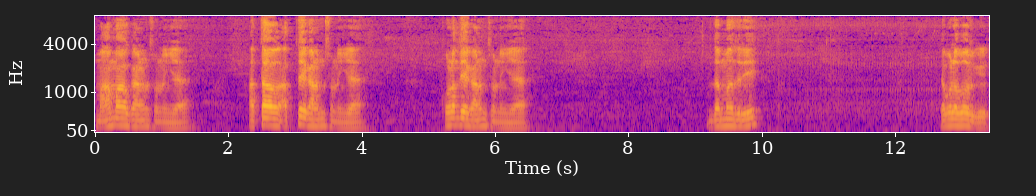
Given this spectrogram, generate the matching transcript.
மாமாவை காணோம்னு சொன்னீங்க. அத்தாவை அத்தையை காணோம்னு சொன்னீங்க. குழந்தைய காணோம்னு சொன்னீங்க. இந்த மாதிரி எவ்வளவோ இருக்குது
